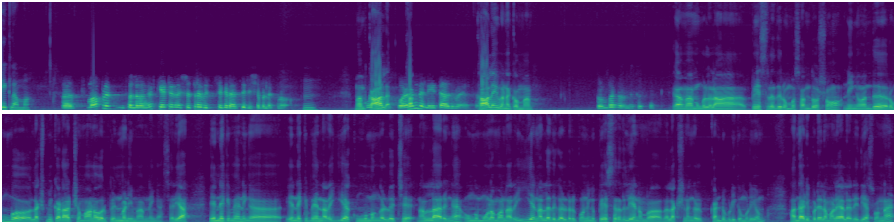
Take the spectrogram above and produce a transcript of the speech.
கேட்கலாமா மாப்பிள்ளை சொல்லுவாங்க. கேட்ட நட்சத்திரம் விருச்சிக ராசி ரிஷப லக்னம். ம். மேம் காலை குழந்தை லேட் ஆகுது மேடம். காலை வணக்கம் மேம் ரொம்ப சார். மேம் உங்களை நான் பேசுகிறது ரொம்ப சந்தோஷம். நீங்கள் வந்து ரொம்ப லக்ஷ்மி கடாட்சமான ஒரு பெண்மணி மேம் நீங்கள் சரியா? என்றைக்குமே நீங்கள் என்றைக்குமே நிறைய குங்குமங்கள் வச்சு நல்லா இருங்க. உங்கள் மூலமாக நிறைய நல்லதுகள் இருக்கும். நீங்கள் பேசுகிறதுலேயே நம்ம அந்த லட்சணங்கள் கண்டுபிடிக்க முடியும். அந்த அடிப்படையில் மலையாள ரீதியாக சொன்னேன்.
